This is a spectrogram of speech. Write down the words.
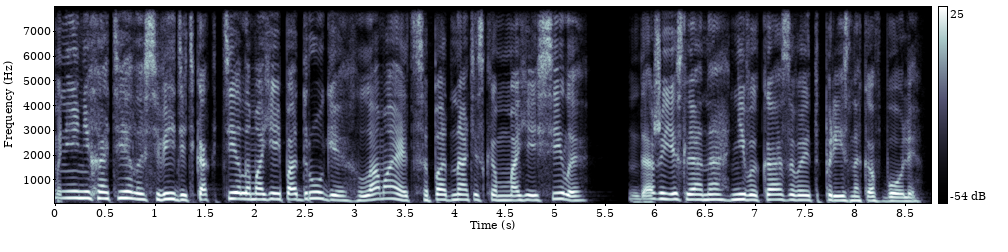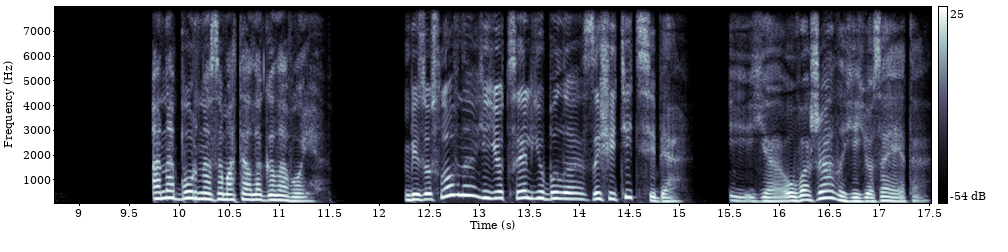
Мне не хотелось видеть, как тело моей подруги ломается под натиском моей силы, даже если она не выказывает признаков боли. Она бурно замотала головой. Безусловно, ее целью было защитить себя, и я уважала ее за это,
